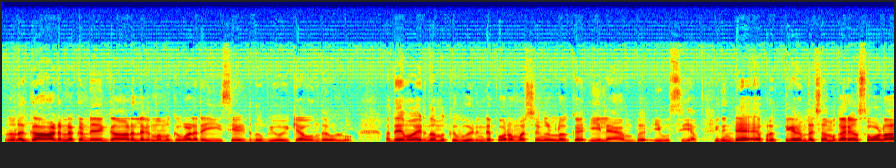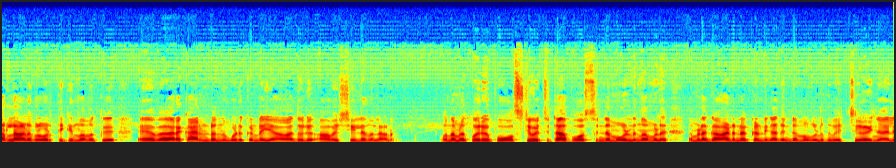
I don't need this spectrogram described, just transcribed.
നമ്മുടെ ഗാർഡനൊക്കെ ഉണ്ടെങ്കിൽ ഗാർഡനിലൊക്കെ നമുക്ക് വളരെ ഈസി ആയിട്ട് ഇത് ഉപയോഗിക്കാവുന്നതേ ഉള്ളൂ. അതേമാതിരി നമുക്ക് വീടിന്റെ പുറം വശങ്ങളിലൊക്കെ ഈ ലാമ്പ് യൂസ് ചെയ്യാം. ഇതിന്റെ പ്രത്യേകത എന്താ വെച്ചാൽ നമുക്കറിയാം സോളാറിലാണ് പ്രവർത്തിക്കുന്നത്. നമുക്ക് വേറെ കറണ്ട് ഒന്നും കൊടുക്കേണ്ട യാതൊരു ആവശ്യമില്ല എന്നുള്ളതാണ്. അപ്പോൾ നമ്മളിപ്പോൾ ഒരു പോസ്റ്റ് വെച്ചിട്ട് ആ പോസ്റ്റിന്റെ മുകളിൽ നമ്മൾ നമ്മുടെ ഗാർഡനൊക്കെ ഉണ്ടെങ്കിൽ അതിന്റെ മുകളിൽ ഇത് വെച്ച് കഴിഞ്ഞാൽ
